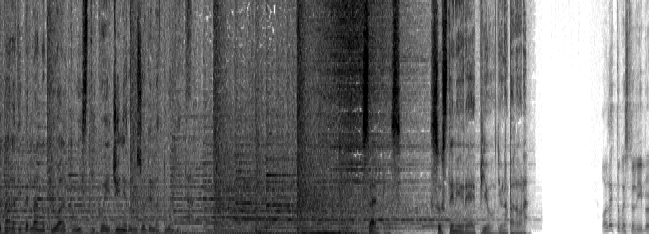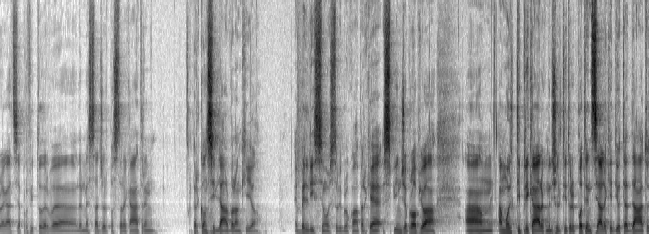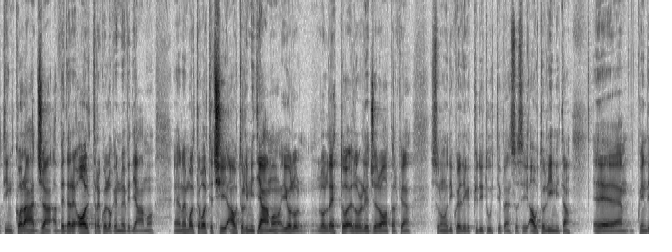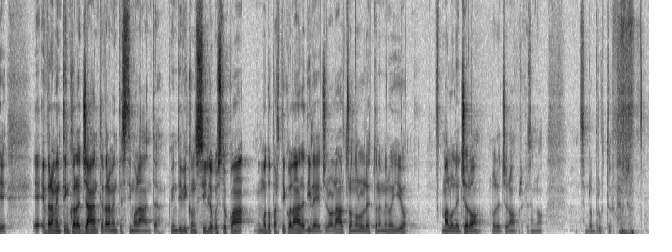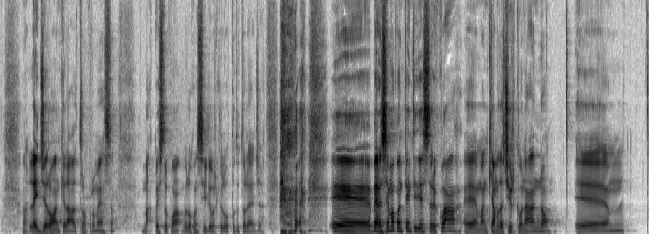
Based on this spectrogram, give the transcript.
Preparati per l'anno più altruistico e generoso della tua vita. Selfless. Sostenere è più di una parola. Ho letto questo libro, ragazzi, approfitto del, del messaggio del pastore Catherine per consigliarvelo anch'io. È bellissimo questo libro qua perché spinge proprio a, a, a, moltiplicare, come dice il titolo, il potenziale che Dio ti ha dato, ti incoraggia a vedere oltre quello che noi vediamo. Eh, noi molte volte ci autolimitiamo, io l'ho letto e lo leggerò perché sono uno di quelli che più di tutti penso si autolimita. Eh, quindi è, è veramente incoraggiante, veramente stimolante. Quindi vi consiglio questo qua in modo particolare di leggerlo. L'altro non l'ho letto nemmeno io, ma lo leggerò, lo leggerò perché sennò sembra brutto. No, leggerò anche l'altro, promesso, ma questo qua ve lo consiglio perché l'ho potuto leggere. e, bene, siamo contenti di essere qua, eh, manchiamo da circa un anno. E,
